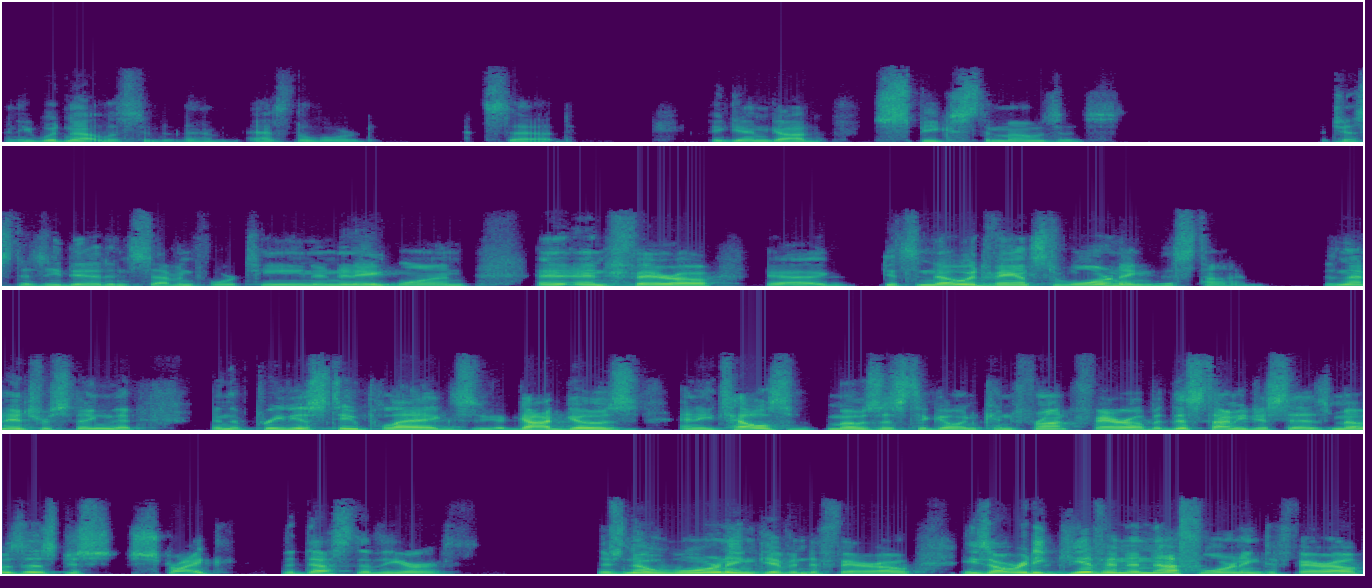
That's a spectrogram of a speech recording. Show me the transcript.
and he would not listen to them, as the Lord had said. Again, God speaks to Moses, just as he did in 714 and in 8.1. And, and Pharaoh uh, gets no advanced warning this time. Isn't that interesting that in the previous two plagues, God goes and he tells Moses to go and confront Pharaoh, but this time he just says, Moses, just strike the dust of the earth. There's no warning given to Pharaoh. He's already given enough warning to Pharaoh,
